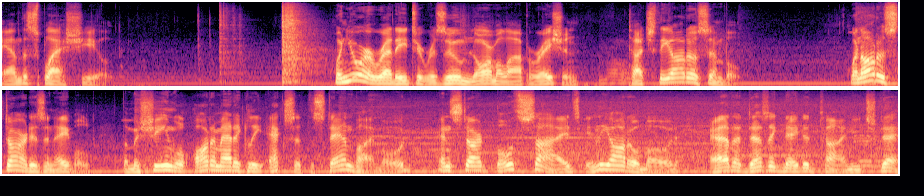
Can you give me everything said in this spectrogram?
and the splash shield. When you are ready to resume normal operation, touch the auto symbol. When auto start is enabled, the machine will automatically exit the standby mode and start both sides in the auto mode at a designated time each day.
